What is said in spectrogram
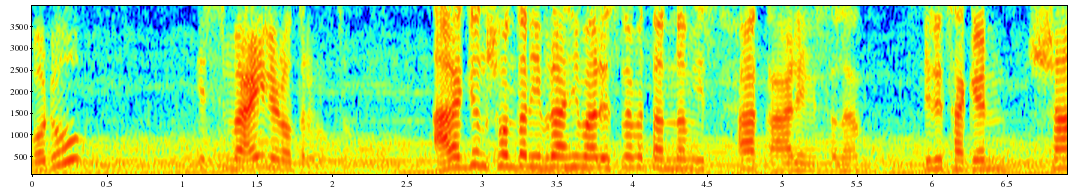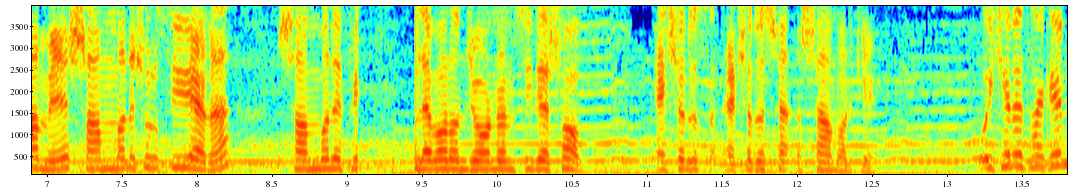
বনু ইসমাইলের অন্তর্ভুক্ত। আরেকজন সন্তান ইব্রাহিম আলী ইসলামের তার নাম ইসহাক আলী ইসলাম তিনি থাকেন শামে, শাম মানে শুধু সিরিয়া না, শাম মানে লেবানন, জর্ডান, সিরিয়া সব। একসাথে একসাথে শাম ওইখানে থাকেন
